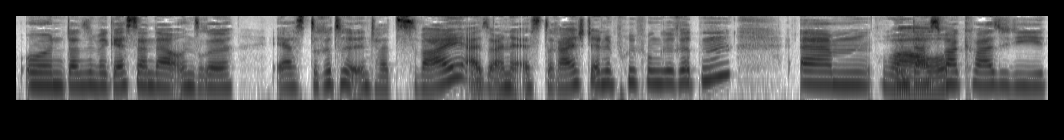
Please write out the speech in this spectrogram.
Und dann sind wir gestern da unsere erst dritte Inter 2, also eine S3-Sterne-Prüfung geritten. Ähm, Wow. Und das war quasi die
